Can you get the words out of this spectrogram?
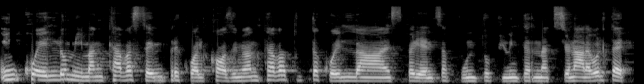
in quello mi mancava sempre qualcosa, mi mancava tutta quella esperienza appunto più internazionale. A volte,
